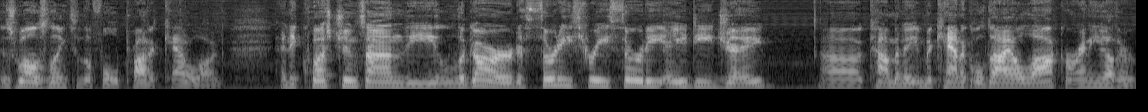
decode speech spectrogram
as well as a link to the full product catalog. Any questions on the LaGard 3330 ADJ uh, mechanical dial lock or any other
